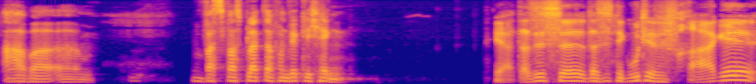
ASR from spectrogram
Aber ähm, was, was bleibt davon wirklich hängen? Ja, das ist, äh, das ist eine gute Frage.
